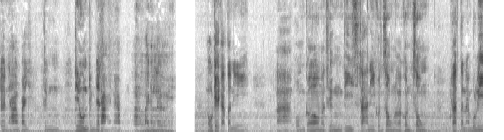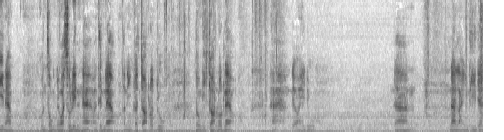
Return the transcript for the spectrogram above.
เดินทางไปถึงที่นู่นถึงจะถ่ายนะครับอ่าไปกันเลย โอเคครับตอนนี้อ่าผมก็มาถึงที่สถานีขนส่งหรือว่าขนส่งรัตนบุรีนะครับขนส่งจังหวัดสุรินทร์นะฮะมาถึงแล้ว ตอนนี้ก็จอดรถอยู่ตรงที่จอดรถแล้วอะเดี๋ยวให้ดู ด้านด้านหลังอีกทีเดี๋ยว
